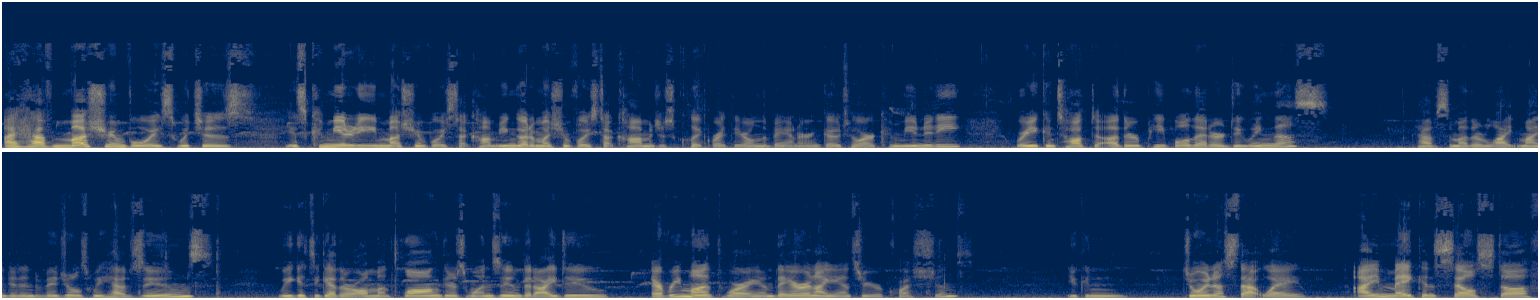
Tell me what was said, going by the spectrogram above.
I have Mushroom Voice, which is is communitymushroomvoice.com. You can go to mushroomvoice.com and just click right there on the banner and go to our community where you can talk to other people that are doing this. Have some other like-minded individuals. We have Zooms. We get together all month long. There's one Zoom that I do every month where I am there and I answer your questions. You can join us that way. I make and sell stuff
